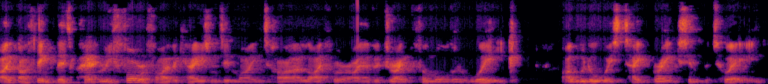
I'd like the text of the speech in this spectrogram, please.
I, I think there's probably four or five occasions in my entire life where I ever drank for more than a week. I would always take breaks in between.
